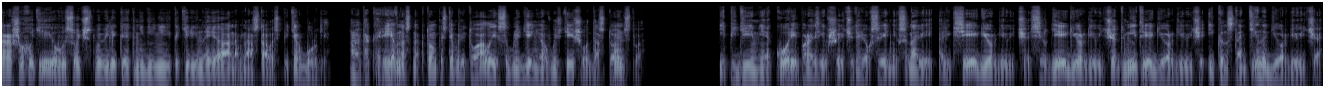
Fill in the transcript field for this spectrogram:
Хорошо, хоть ее высочество великая княгиня Екатерина Иоанновна осталась в Петербурге. Она так ревностна к тонкостям ритуала и соблюдению августейшего достоинства. Эпидемия кори, поразившая четырех средних сыновей Алексея Георгиевича, Сергея Георгиевича, Дмитрия Георгиевича и Константина Георгиевича,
